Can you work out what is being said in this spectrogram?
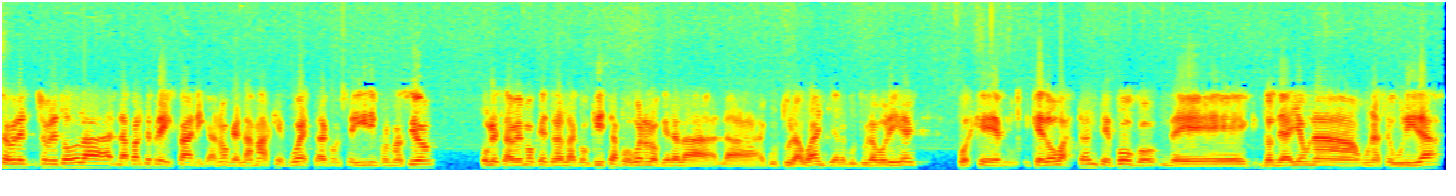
Sobre, sobre todo la, la parte prehispánica, ¿no? Que es la más que cuesta conseguir información, porque sabemos que tras la conquista, pues bueno, lo que era la, la cultura guancha, la cultura aborigen, pues que quedó bastante poco de donde haya una, una seguridad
